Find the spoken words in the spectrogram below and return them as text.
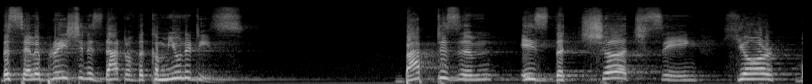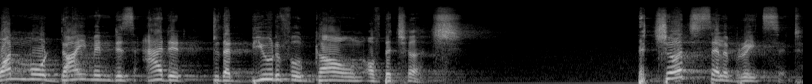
The celebration is that of the communities. Baptism is the church saying, here one more diamond is added to that beautiful gown of the church. The church celebrates it.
